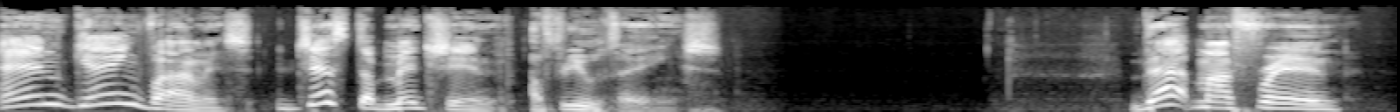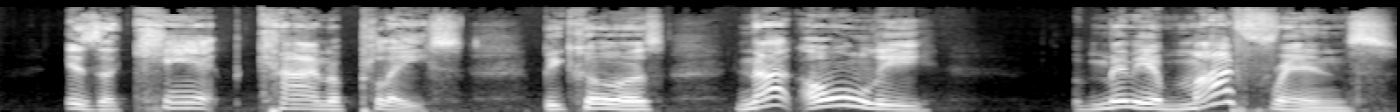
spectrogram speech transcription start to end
and gang violence, just to mention a few things. That, my friend, is a can't kind of place because not only many of my friends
